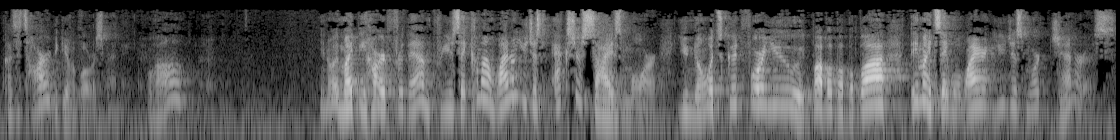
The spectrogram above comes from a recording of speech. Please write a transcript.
because it's hard to give up overspending. Well, you know, it might be hard for them for you to say, come on, why don't you just exercise more? You know what's good for you, blah, blah, blah, blah, blah. They might say, well, why aren't you just more generous?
